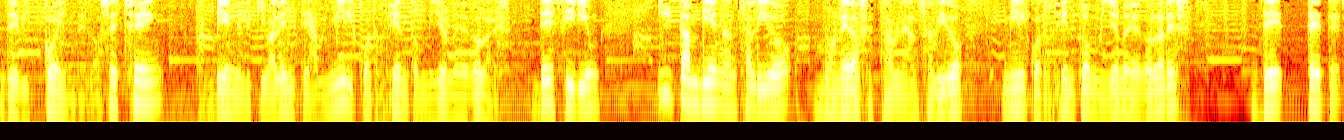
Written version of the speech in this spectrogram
de Bitcoin de los exchange, también el equivalente a 1.400 millones de dólares de Ethereum y también han salido monedas estables, han salido 1.400 millones de dólares de Tether.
